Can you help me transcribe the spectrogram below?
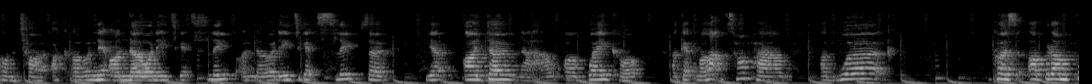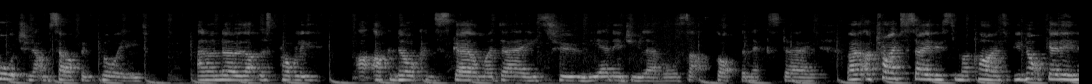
I'm tired. I, I, know I need to get sleep. I know I need to get sleep. So, yeah, I don't now. I wake up, I get my laptop out, I work because, but I'm fortunate, I'm self employed. And I know that there's probably I, I know I can scale my day to the energy levels that I've got the next day. But I try to say this to my clients: if you're not getting,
